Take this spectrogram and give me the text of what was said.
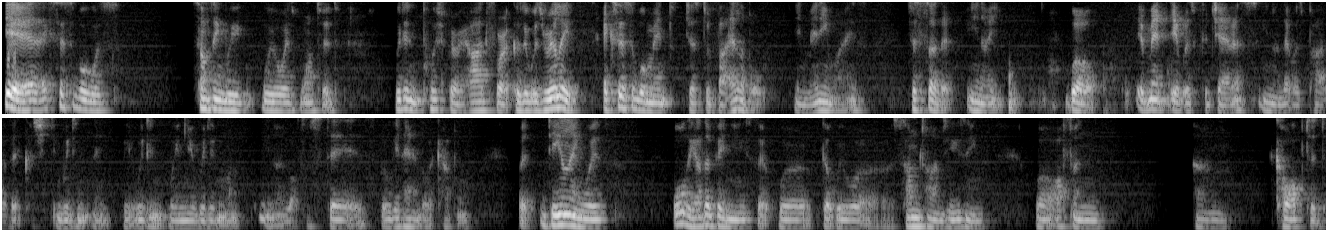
Yeah, accessible was something we, we always wanted. We didn't push very hard for it because it was really accessible meant just available in many ways, just so that you know. Well, it meant it was for Janice. You know that was part of it because we didn't we, we didn't we knew we didn't want you know lots of stairs, but we could handle a couple. But dealing with all the other venues that were that we were sometimes using were often um, co-opted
